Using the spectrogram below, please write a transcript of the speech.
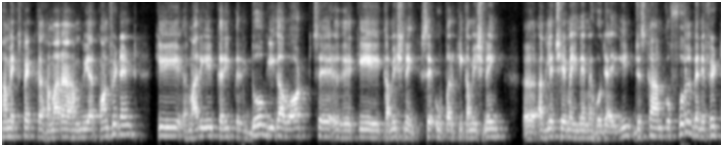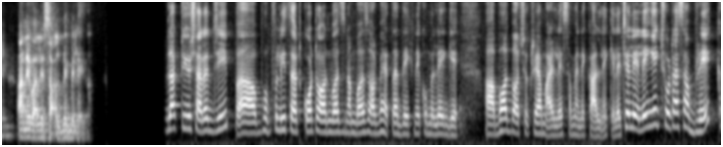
हम एक्सपेक्ट कर हमारा हम वी आर कॉन्फिडेंट कि हमारी करीब करीब दो गीगावाट से की कमिश्निंग से ऊपर की कमीशनिंग अगले छह महीने में हो जाएगी जिसका हमको फुल बेनिफिट आने वाले साल में मिलेगा। Luck to you Sharad ji hopefully third quarter onwards numbers और बेहतर देखने को मिलेंगे। Uh, बहुत बहुत शुक्रिया हमारे लिए समय निकालने के लिए। चलिए लेंगे एक छोटा सा ब्रेक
